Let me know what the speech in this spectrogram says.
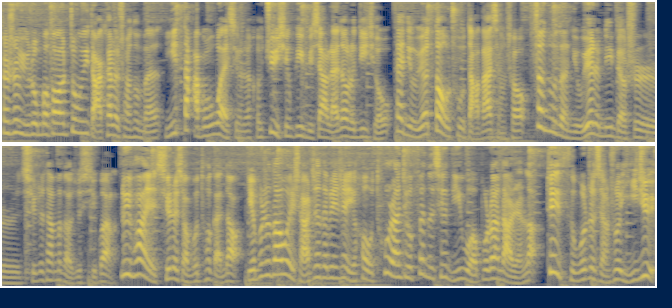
这时宇宙魔方终于打开了传送门，一大波外星人和巨型皮皮虾来到了地球，在纽约到处打砸抢烧。愤怒的纽约人民表示，其实他们早就习惯了。绿胖也骑着小摩托赶到，也不知道为啥这次变身以后突然就分得清敌我，不乱打人了。对此我只想说一句，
